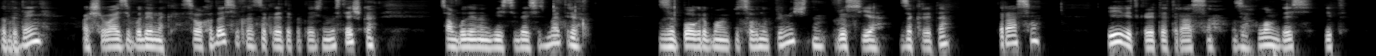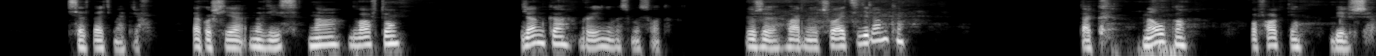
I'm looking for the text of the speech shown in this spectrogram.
Добрий день. Вашій увазі будинок село Ходосівка, закрите котежне містечко. Сам будинок 210 метрів з погребом і підсобним приміщенням, плюс є закрита тераса і відкрита тераса. Загалом десь від 55 метрів. Також є навіс на два авто. Ділянка в районі 800. Дуже гарно відчувається ділянка. Так, наука по факту більше.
